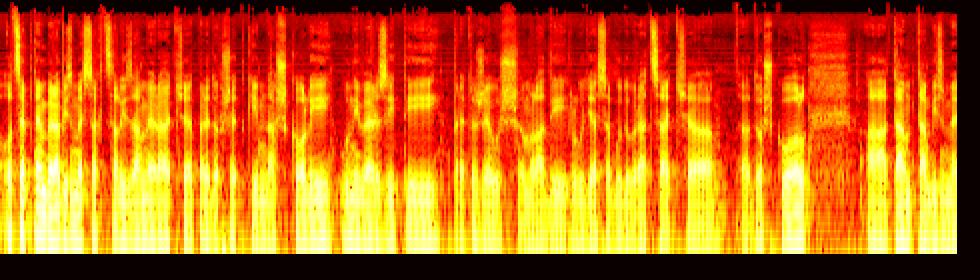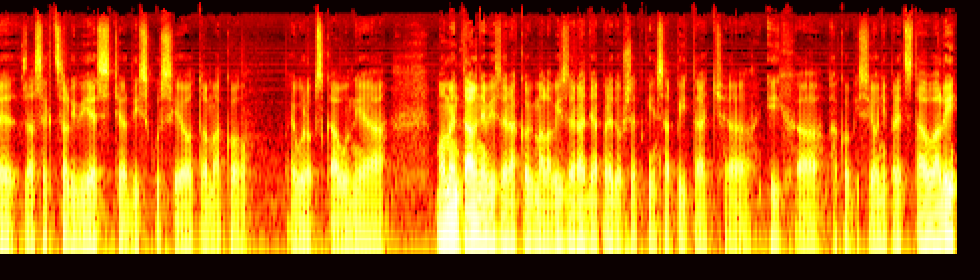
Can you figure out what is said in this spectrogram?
od septembra by sme sa chceli zamerať eh, predovšetkým na školy, univerzity, pretože už mladí ľudia sa budú vrácať do škôl a tam, tam by sme zase chceli viesť diskusie o tom, ako Európska únia momentálne vyzerá, ako by mala vyzerať a predovšetkým sa pýtať ich, ako by si oni predstavovali.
